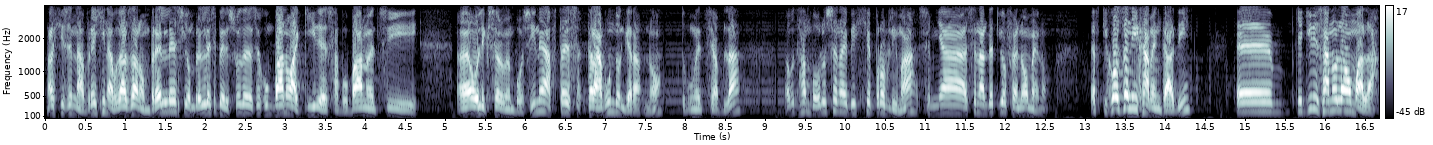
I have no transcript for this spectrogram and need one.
άρχισε να βρέχει, να βγάζαν ομπρέλες, οι ομπρέλες οι περισσότερες έχουν πάνω ακίδες από πάνω έτσι, ε, όλοι ξέρουμε πώς είναι, αυτές τραβούν τον κεραυνό, το πούμε έτσι απλά, οπότε θα μπορούσε να υπήρχε πρόβλημα σε, μια, σε ένα τέτοιο φαινόμενο. Ευτυχώς δεν είχαμε κάτι ε, και κύρισαν όλα ομαλά.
